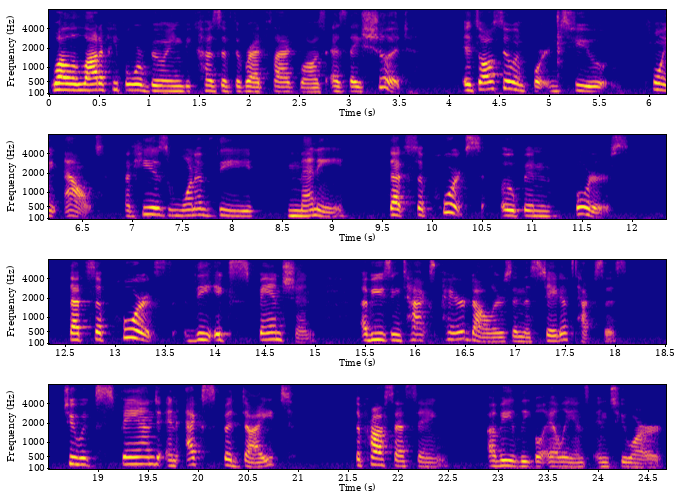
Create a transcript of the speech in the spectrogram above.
while a lot of people were booing because of the red flag laws, as they should, it's also important to point out that he is one of the many that supports open borders, that supports the expansion of using taxpayer dollars in the state of Texas to expand and expedite the processing of illegal aliens into our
